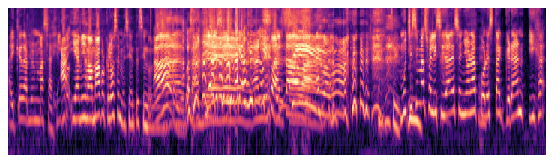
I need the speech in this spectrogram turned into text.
hay que darle un masajito. Ah, y a mi mamá, porque luego se me siente sin le Ah, mando saludos. también. Ya decía que alguien nos Alguien faltaba. Sí, mamá. Sí. Muchísimas felicidades, señora, por esta gran hija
